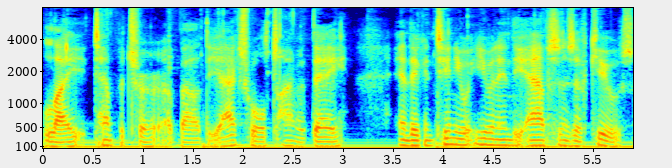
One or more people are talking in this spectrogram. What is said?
light, temperature, about the actual time of day, and they continue even in the absence of cues.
